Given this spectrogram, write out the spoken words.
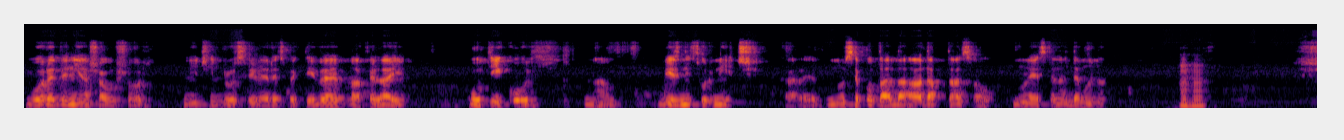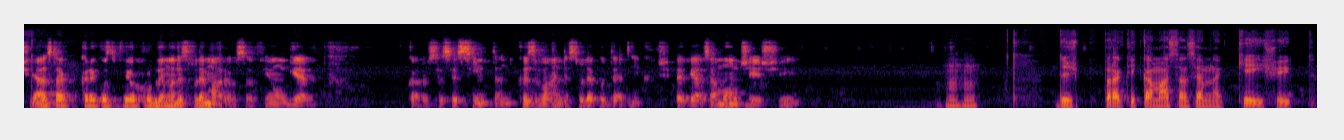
vor reveni așa ușor, nici industriile respective. La fel ai buticuri, na, business-uri mici care nu se pot ada- adapta sau nu le este la îndemână. Mm-hmm. Și asta cred că o să fie o problemă destul de mare, o să fie un gap care o să se simtă în câțiva ani destul de puternic și pe piața muncii și Mm-hmm. Deci, practic, cam asta înseamnă K-shaped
